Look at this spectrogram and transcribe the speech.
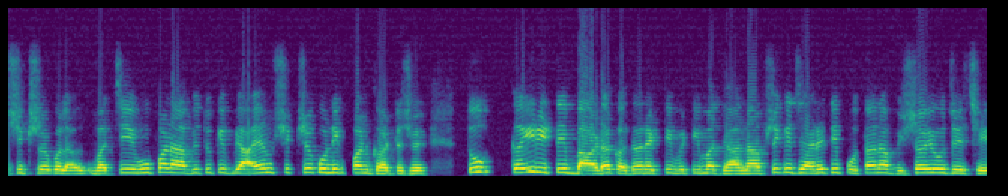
શિક્ષકો વચ્ચે એવું પણ આવ્યું હતું કે વ્યાયામ શિક્ષકોની પણ ઘટ છે. તો કઈ રીતે બાળક અધર એક્ટિવિટીમાં ધ્યાન આપશે કે જ્યારે તે પોતાના વિષયો જે છે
